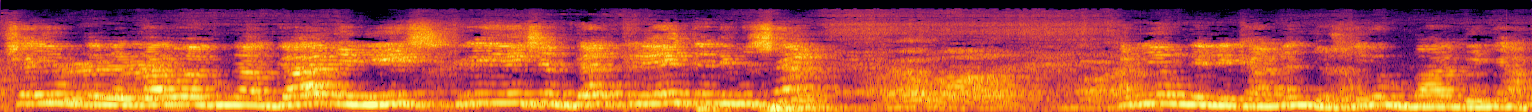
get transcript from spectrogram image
Siya yung tinatawag na God in His creation. God created Himself. Ano yung nilikha ng Diyos? Yung body niya.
